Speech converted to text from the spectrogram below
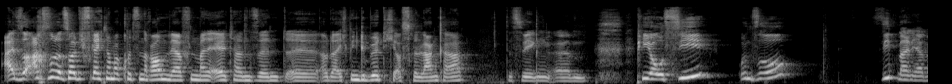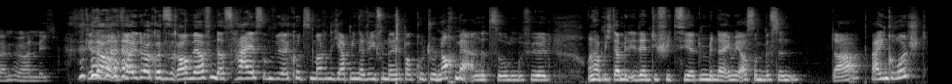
Also, ach so, das sollte ich vielleicht noch mal kurz in den Raum werfen. Meine Eltern sind, äh, oder ich bin gebürtig aus Sri Lanka. Deswegen ähm, POC und so. Sieht man ja beim Hören nicht. Genau, ich wollte mal kurz in den Raum werfen. Das heißt, um es wieder kurz zu machen, ich habe mich natürlich von der Hip-Hop-Kultur noch mehr angezogen gefühlt und habe mich damit identifiziert und bin da irgendwie auch so ein bisschen da reingerutscht.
